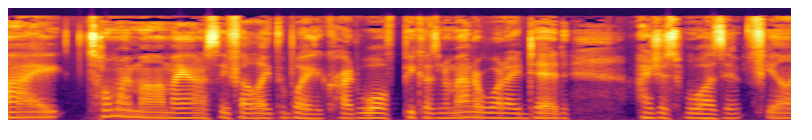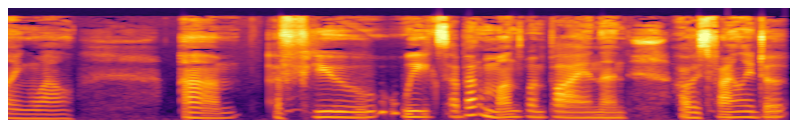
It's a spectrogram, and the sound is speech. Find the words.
I told my mom I honestly felt like the boy had cried wolf because no matter what I did, I just wasn't feeling well. Um, a few weeks, about a month went by, and then I was finally do-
